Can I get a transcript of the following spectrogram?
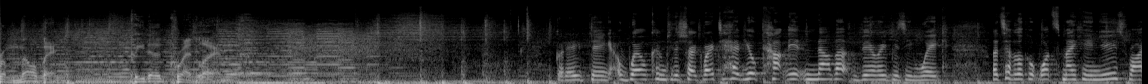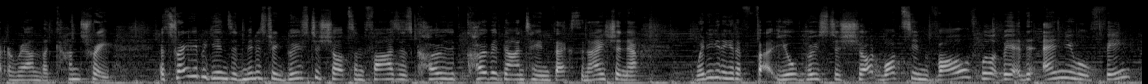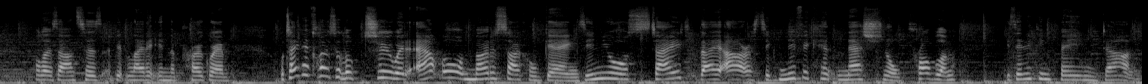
from Melbourne, Peta Credlin. Good evening. Welcome to the show. Great to have your company. Another very busy week. Let's have a look at what's making news right around the country. Australia begins administering booster shots on Pfizer's COVID 19 vaccination. Now, when are you going to get a, your booster shot? What's involved? Will it be an annual thing? All those answers a bit later in the program. We'll take a closer look too at outlaw motorcycle gangs. In your state, they are a significant national problem. Is anything being done?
